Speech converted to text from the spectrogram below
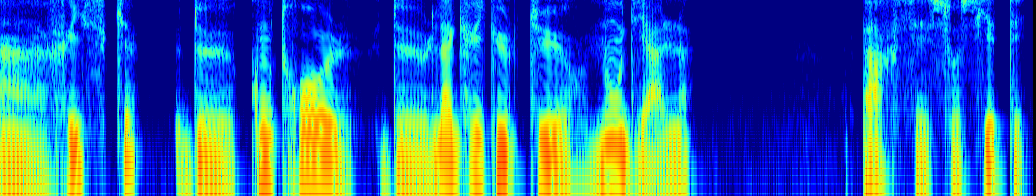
un risque de contrôle de l'agriculture mondiale par ces sociétés.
